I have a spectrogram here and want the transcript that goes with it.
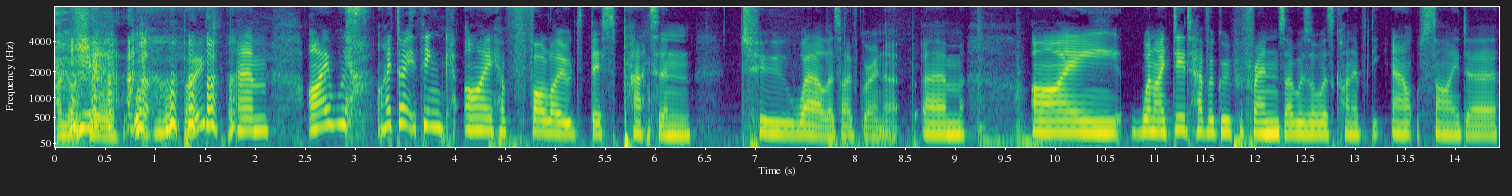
I'm not sure. both. Um, I was. I don't think I have followed this pattern too well as I've grown up. Um, I when I did have a group of friends, I was always kind of the outsider.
